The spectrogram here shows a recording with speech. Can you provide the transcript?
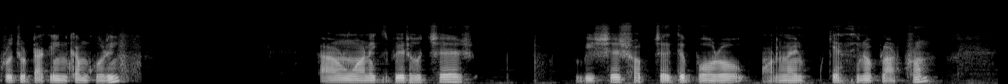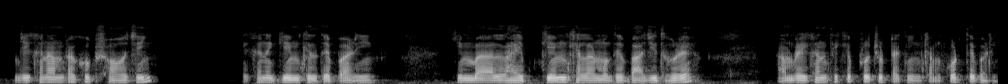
প্রচুর টাকা ইনকাম করি। কারণ ওয়ান এক্স বেড হচ্ছে বিশ্বের সবচাইতে বড় অনলাইন ক্যাসিনো প্ল্যাটফর্ম যেখানে আমরা খুব সহজেই এখানে গেম খেলতে পারি। কিংবা লাইভ গেম খেলার মধ্যে বাজি ধরে আমরা এখান থেকে প্রচুর টাকা ইনকাম করতে পারি।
